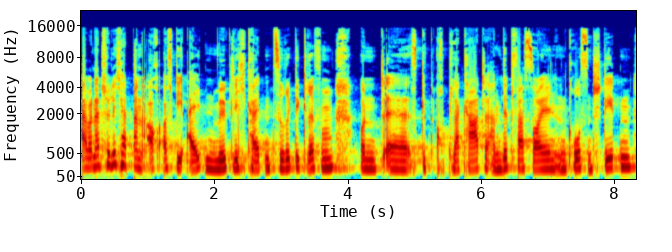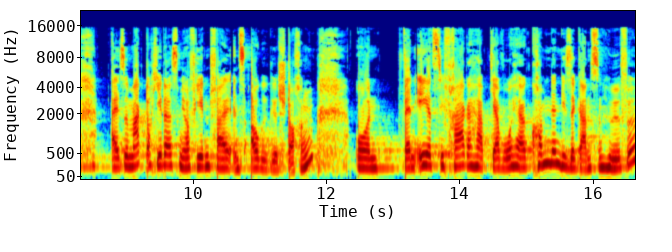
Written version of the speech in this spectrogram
Aber natürlich hat man auch auf die alten Möglichkeiten zurückgegriffen und äh, es gibt auch Plakate an Litfaßsäulen in großen Städten. Also mag doch jeder ist mir auf jeden Fall ins Auge gestochen. Und wenn ihr jetzt die Frage habt, ja, woher kommen denn diese ganzen Höfe,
